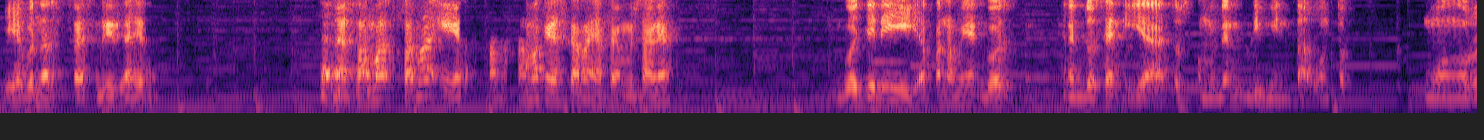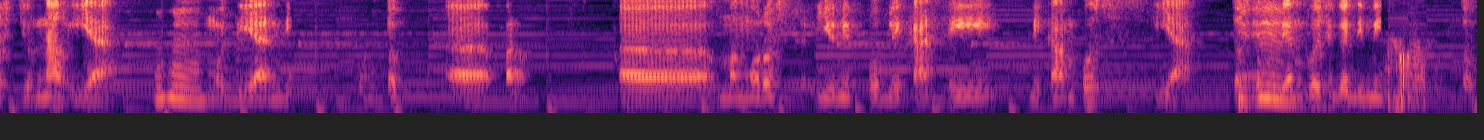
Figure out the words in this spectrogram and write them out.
Iya benar stres sendiri akhirnya nah sama sama ya sama, sama kayak sekarang ya Fem misalnya gue jadi apa namanya gue dosen iya terus kemudian diminta untuk mengurus jurnal iya Mhm. kemudian di, untuk eh, apa eh, mengurus unit publikasi di kampus ya terus Mm-mm. kemudian gue juga diminta untuk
